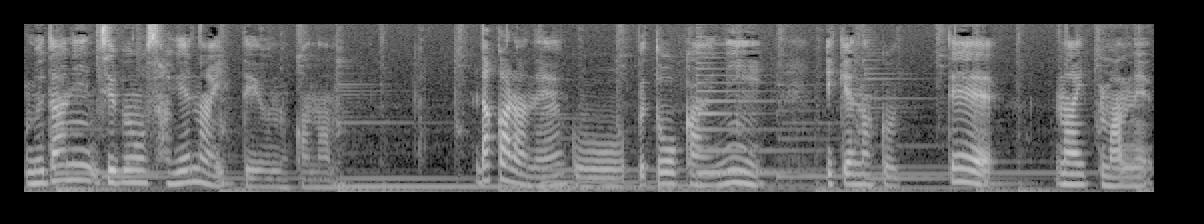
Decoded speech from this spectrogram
無駄に自分を下げないっていうのかなだからねこう舞踏会に行けなくって泣いまあね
